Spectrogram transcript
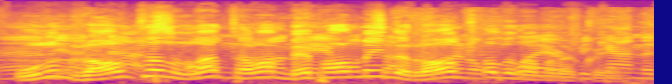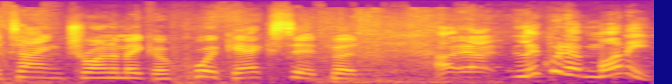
And Oğlum, yeah, round alın lan, tamam, map here, almayın wants da that round alın amına koyayım. can. The tank trying to make a quick exit, but uh, uh, Liquid have money.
